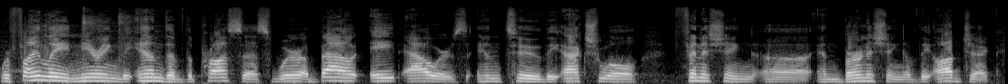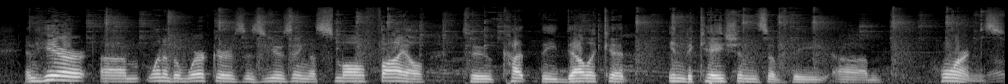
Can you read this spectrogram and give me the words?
We're finally nearing the end of the process. We're about eight hours into the actual finishing uh, and burnishing of the object. And here, um, one of the workers is using a small file to cut the delicate indications of the um, horns.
